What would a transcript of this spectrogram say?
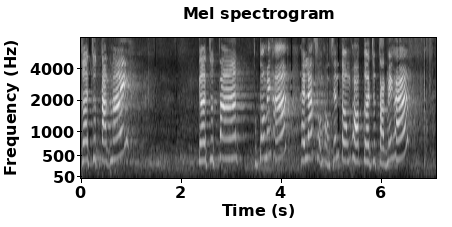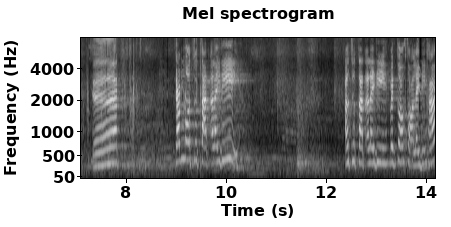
เกิดจุดตัดไหม เกิดจุดตัด ถูกต้องไหมคะ ให้ลากส่วนของเส้นตรงพอเกิดจุดตัดไหมคะ เกิดกำหนดจุดตัดอะไรดี เอาจุดตัดอะไรดี เป็นตัวอักษรอะไรดีคะ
